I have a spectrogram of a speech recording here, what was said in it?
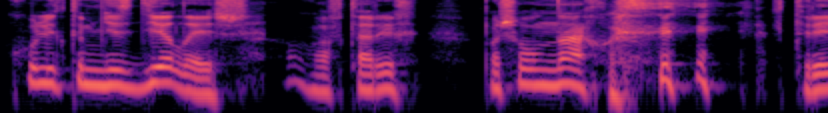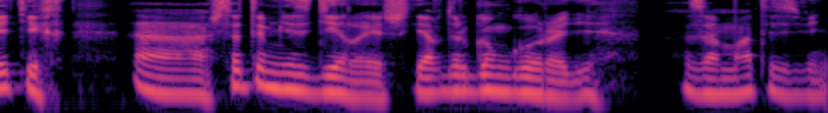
хули ты мне сделаешь? Во-вторых, пошел нахуй. В-третьих, э, что ты мне сделаешь? Я в другом городе. За мат извини.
